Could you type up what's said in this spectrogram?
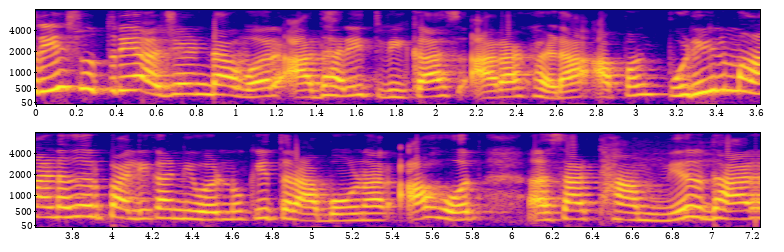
त्रिसूत्री अजेंडावर आधारित विकास आराखडा आपण पुढील महानगरपालिका निवडणुकीत राबवणार आहोत असा ठाम निर्धार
